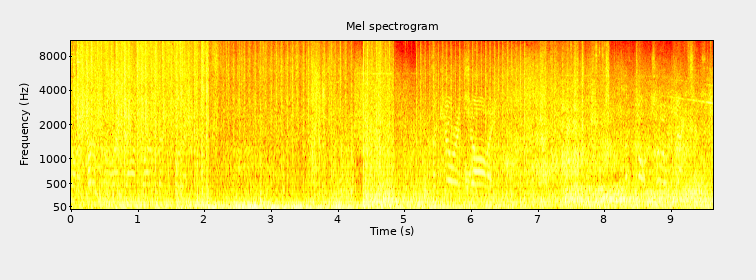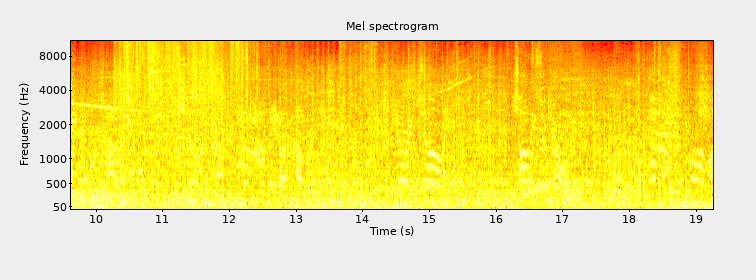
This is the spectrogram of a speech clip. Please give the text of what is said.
Got a personal radar drone ready for it. Securing Charlie. They've got two objectives. Keep it. Personal radar coverage. Securing Charlie. Charlie secure. You're needed at Bravo.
